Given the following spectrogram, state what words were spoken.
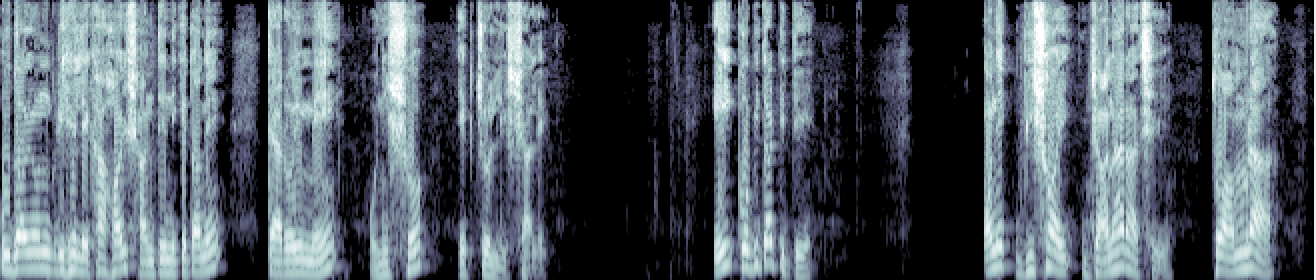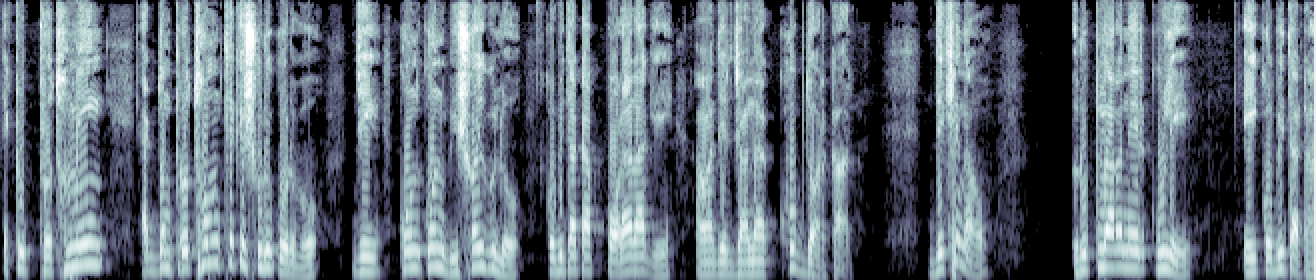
উদয়ন গৃহে লেখা হয় শান্তিনিকেতনে, তেরোই মে উনিশশো একচল্লিশ সালে। এই কবিতাটিতে অনেক বিষয় জানার আছে। তো আমরা একটু প্রথমেই, একদম প্রথম থেকে শুরু করব যে কোন কোন বিষয়গুলো কবিতাটা পড়ার আগে আমাদের জানা খুব দরকার। দেখে নাও, রূপনারায়ণের কুলে এই কবিতাটা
